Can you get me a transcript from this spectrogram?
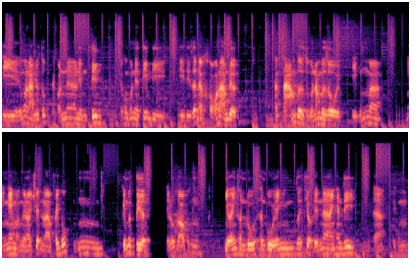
Thì nếu mà làm youtube phải có niềm tin nếu không có niềm tin thì thì, thì rất là khó làm được. Tháng 8 vừa của năm vừa rồi thì cũng uh, nghe mọi người nói chuyện là facebook cũng kiếm được tiền. Thì lúc đó cũng nhờ anh thần đùi thần bùi anh giới thiệu đến à, anh Henry đó thì cũng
